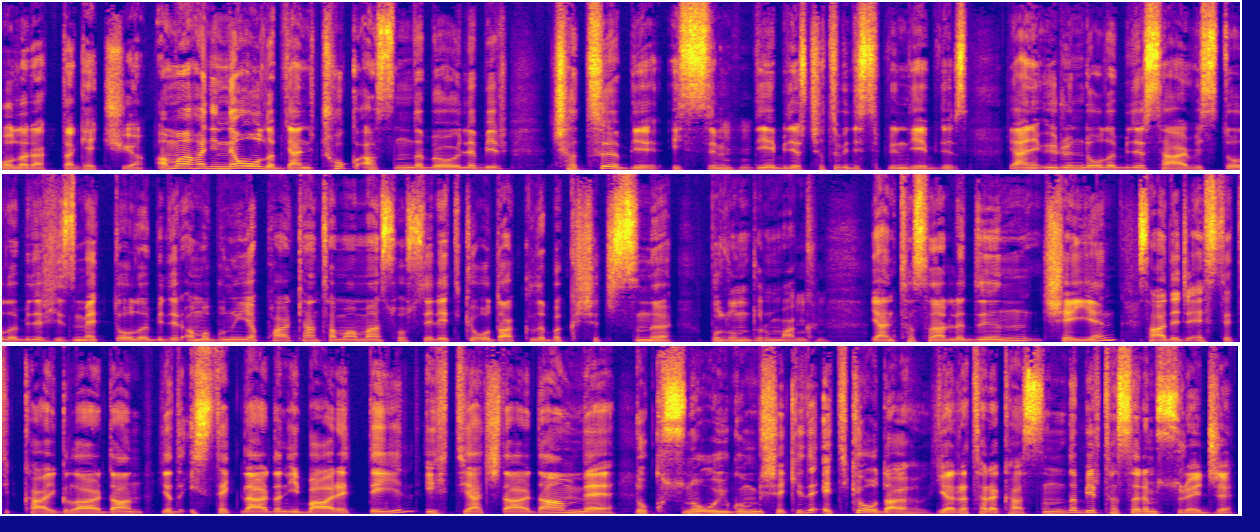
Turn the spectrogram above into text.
olarak da geçiyor. Ama hani ne olabilir? Yani çok aslında böyle bir çatı bir isim diyebiliriz. Çatı bir disiplin diyebiliriz. Yani üründe olabilir, serviste olabilir, hizmette olabilir ama bunu yaparken tamamen sosyal etki odaklı bakış açısını bulundurmak. Yani tasarladığın şeyin sadece estetik kaygılardan ya da isteklerden ibaret değil, ihtiyaçlardan ve dokusuna uygun bir şekilde etki odağı yaratarak aslında bir tasarım süreci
